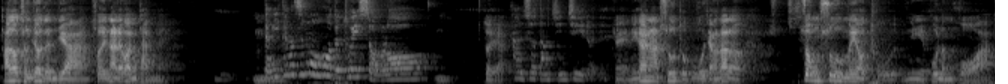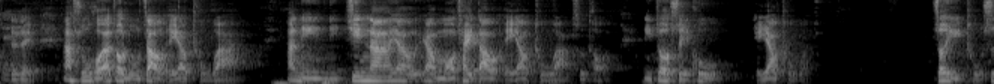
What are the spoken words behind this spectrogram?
他都成就人家，所以那来万谈没。嗯等于他是幕后的推手喽。对呀、他很适合当经纪人欸对，你看那属土，我讲到了，种树没有土，你也不能活啊，对对不对？那属火要做炉灶，也要土啊。啊你，你金啊，要要磨菜刀，也要土啊，石头啊。你做水库也要土啊。所以土是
